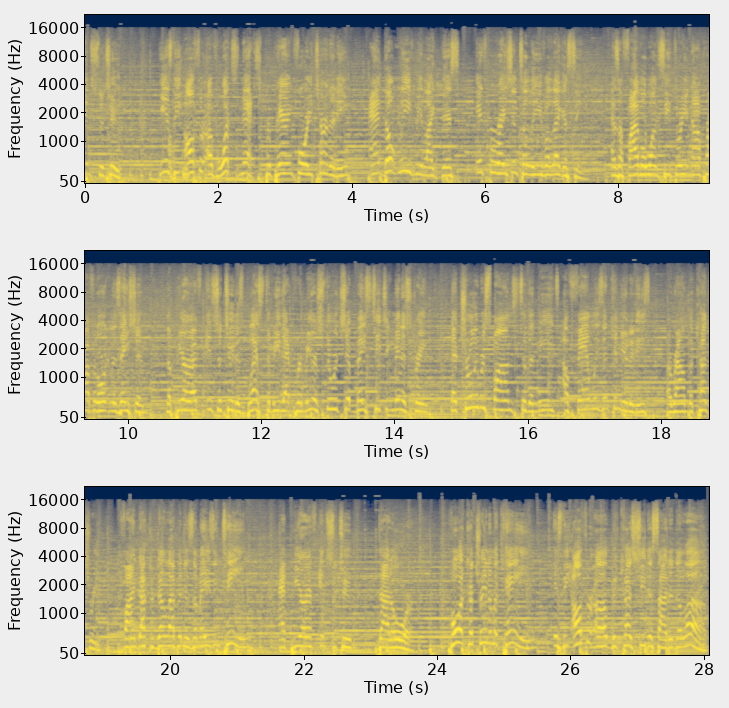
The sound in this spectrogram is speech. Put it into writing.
Institute. He is the author of What's Next Preparing for Eternity and Don't Leave Me Like This Inspiration to Leave a Legacy. As a 501c3 nonprofit organization, the PRF Institute is blessed to be that premier stewardship based teaching ministry that truly responds to the needs of families and communities around the country. Find Dr. Dunlap and his amazing team at prfinstitute.org. Poet Katrina McCain is the author of Because She Decided to Love.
